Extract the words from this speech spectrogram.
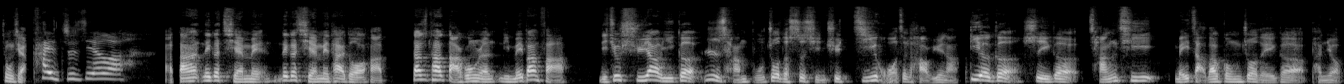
中奖，太直接了。啊，当然那个钱没那个钱没太多哈，但是他打工人，你没办法，你就需要一个日常不做的事情去激活这个好运啊。第二个是一个长期没找到工作的一个朋友，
